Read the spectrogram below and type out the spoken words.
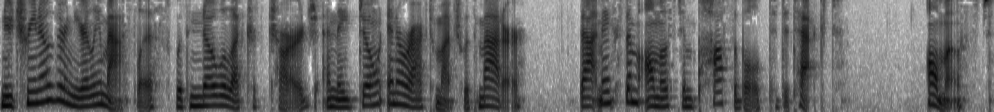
Neutrinos are nearly massless with no electric charge and they don't interact much with matter. That makes them almost impossible to detect. Almost.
